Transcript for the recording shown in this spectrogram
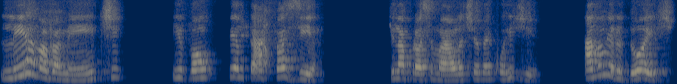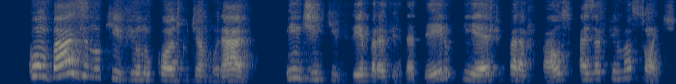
ler novamente e vão tentar fazer, que na próxima aula a tia vai corrigir. A número 2, com base no que viu no Código de Hammurabi, indique V para verdadeiro e F para falso as afirmações.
